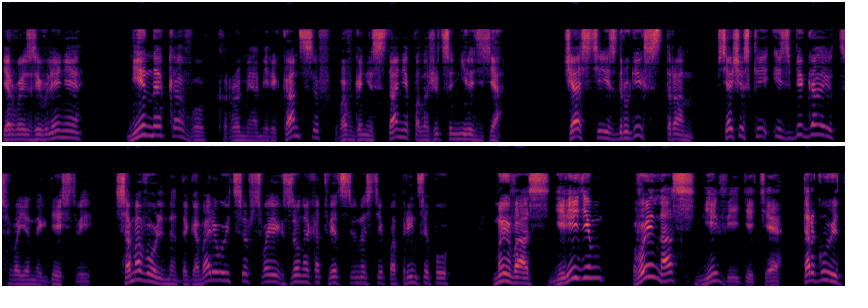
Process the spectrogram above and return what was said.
Первое заявление ни на кого, кроме американцев, в Афганистане положиться нельзя. Части из других стран всячески избегают военных действий, самовольно договариваются в своих зонах ответственности по принципу «мы вас не видим, вы нас не видите». Торгуют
